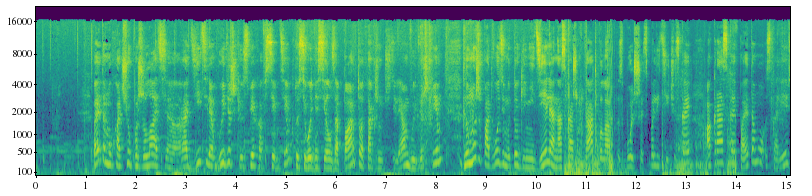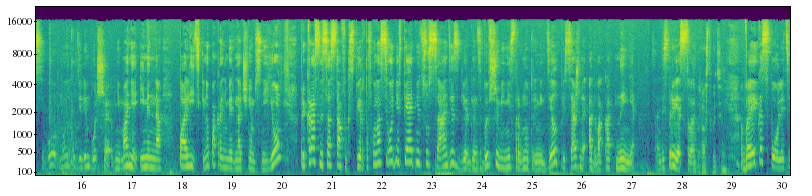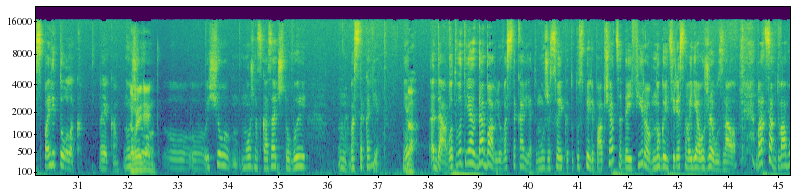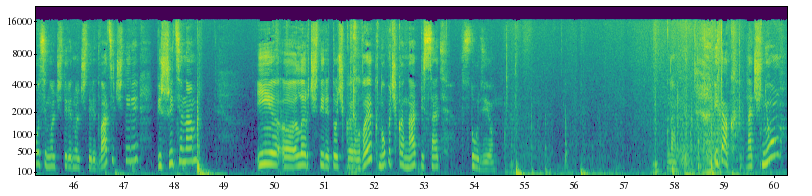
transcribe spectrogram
Поэтому хочу пожелать э, родителям выдержки, успехов всем тем, кто сегодня сел за парту, а также учителям выдержки. Но мы же подводим итоги недели. Она, скажем так, была с большей с политической окраской, поэтому, скорее всего, мы уделим больше внимания именно политике. Ну, по крайней мере, начнем с нее. Прекрасный состав экспертов у нас сегодня в пятницу. Сандис Гиргенс, бывший министр внутренних дел, присяжный адвокат ныне – Сандис, приветствую. Здравствуйте. Вейка Сполитис, политолог. Вейка. Ну, Добрый еще, день. Э, еще можно сказать, что вы востоковед. Нет? Да. Э, да, вот, вот я добавлю востоковед. Мы уже с Вейкой тут успели пообщаться до эфира. Много интересного я уже узнала. WhatsApp 28040424. Пишите нам. И э, lr4.lv, кнопочка «Написать в студию». Да. Итак, начнем.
